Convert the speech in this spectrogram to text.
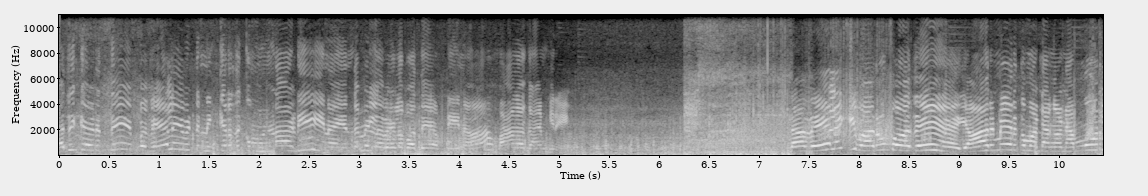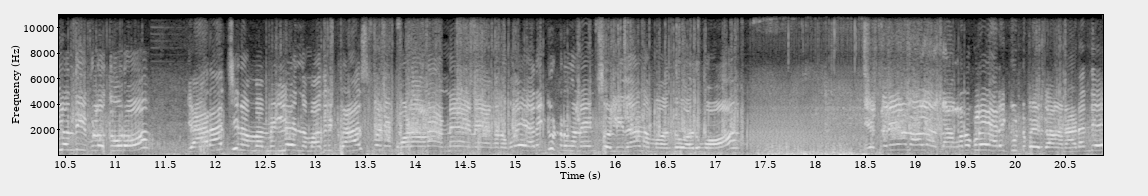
அதுக்கு அடுத்து இப்போ வேலையை விட்டு நிற்கிறதுக்கு முன்னாடி நான் எந்த மில்ல வேலை பார்த்தேன் அப்படின்னா வாங்க காமிக்கிறேன் நான் வேலைக்கு வரும்போதே யாருமே இருக்க மாட்டாங்க. நம்ம ஊர்ல இருந்து இவ்வளோ தூரம் யாராச்சும் நம்ம மில்ல இந்த மாதிரி கிராஸ் பண்ணி போனாங்கன்னா அண்ணே என்னை அங்கனக்குள்ளே இறக்கி விட்ருங்களேன்னு சொல்லி தான் நம்ம வந்து வருவோம். எத்தனையோ நாள் அந்த அங்கனக்குள்ளே இறக்கி விட்டு போயிருக்காங்க. நடந்தே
